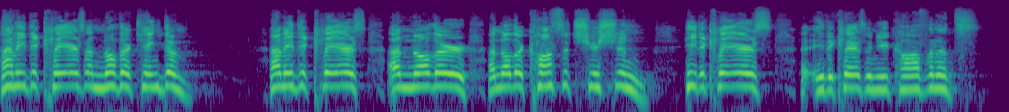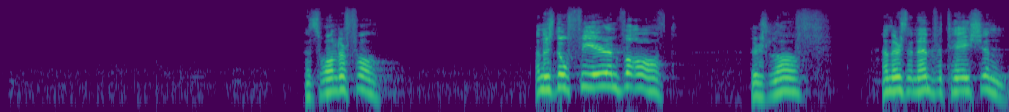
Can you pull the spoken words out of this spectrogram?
and he declares another kingdom. And he declares another, another constitution. He declares, he declares a new covenant. That's wonderful. And there's no fear involved. There's love. And there's an invitation.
